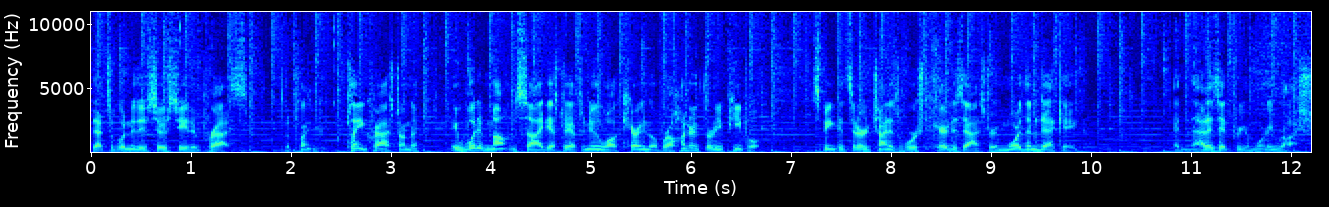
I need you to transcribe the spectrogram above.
That's according to the Associated Press. The plane, plane crashed on a, a wooded mountainside yesterday afternoon while carrying over 130 people. It's being considered China's worst air disaster in more than a decade. And that is it for your morning rush.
